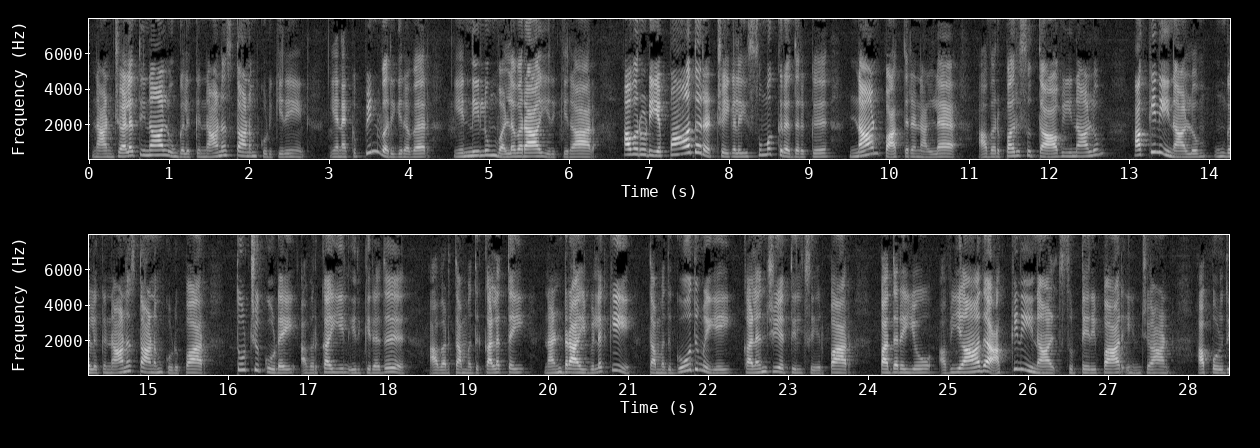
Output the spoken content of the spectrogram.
நான் ஜலத்தினால் உங்களுக்கு ஞானஸ்தானம் கொடுக்கிறேன். எனக்கு பின் வருகிறவர் என்னிலும் வல்லவராயிருக்கிறார். அவருடைய பாதரட்சைகளை சுமக்கிறதற்கு நான் பாத்திரன் அல்ல அவர் பரிசுத்த ஆவியினாலும் அக்கினியினாலும் உங்களுக்கு ஞானஸ்தானம் கொடுப்பார். தூற்றுக்கூடை அவர் கையில் இருக்கிறது. அவர் தமது களத்தை நன்றாய் விளக்கி தமது கோதுமையை களஞ்சியத்தில் சேர்ப்பார். பதரையோ அவியாத அக்கினியினால் சுட்டெரிப்பார் என்றான். அப்பொழுது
